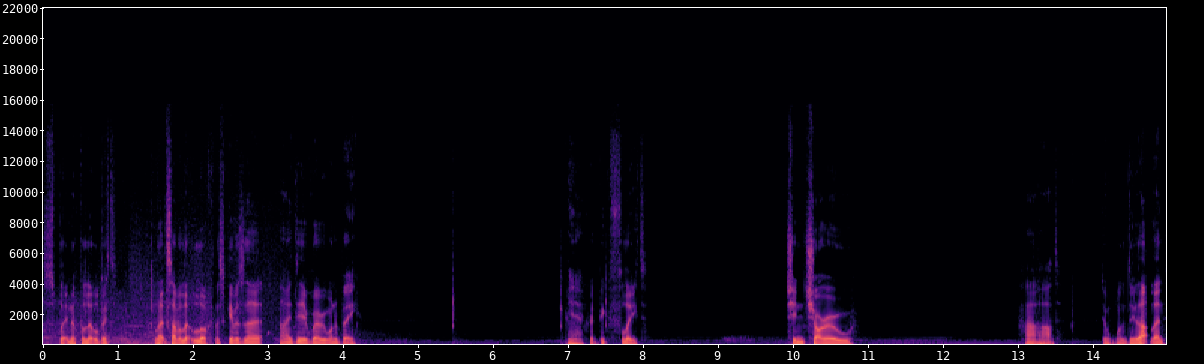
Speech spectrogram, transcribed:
Splitting up a little bit. Let's have a little look. Let's give us an idea of where we want to be. Yeah, great big fleet. Chinchorro. Hard. Don't want to do that then.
